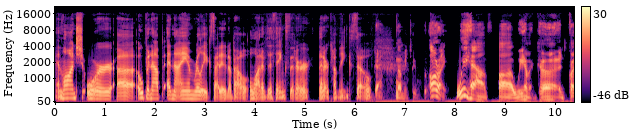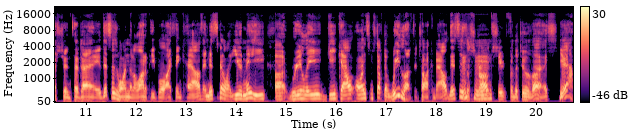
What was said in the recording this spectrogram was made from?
and launch or uh, open up, and I am really excited about a lot of the things that are that are coming. So Yeah, not me too. All right, we have uh we have a good question today. This is one that a lot of people I think have, and this is gonna let you and me uh really geek out on some stuff that we love to talk about. This is a Mhm. strong suit for the two of us. Yeah.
